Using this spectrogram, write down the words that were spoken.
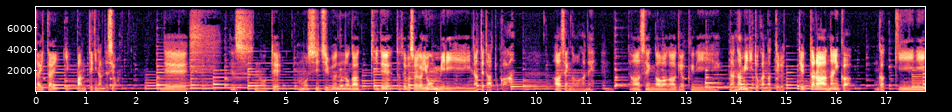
だいたい一般的なんですよ。でですのでもし自分の楽器で例えばそれが4ミリになってたとかアーセン側がね。アーセン側が逆に7ミリとかになってるって言ったら何か楽器に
